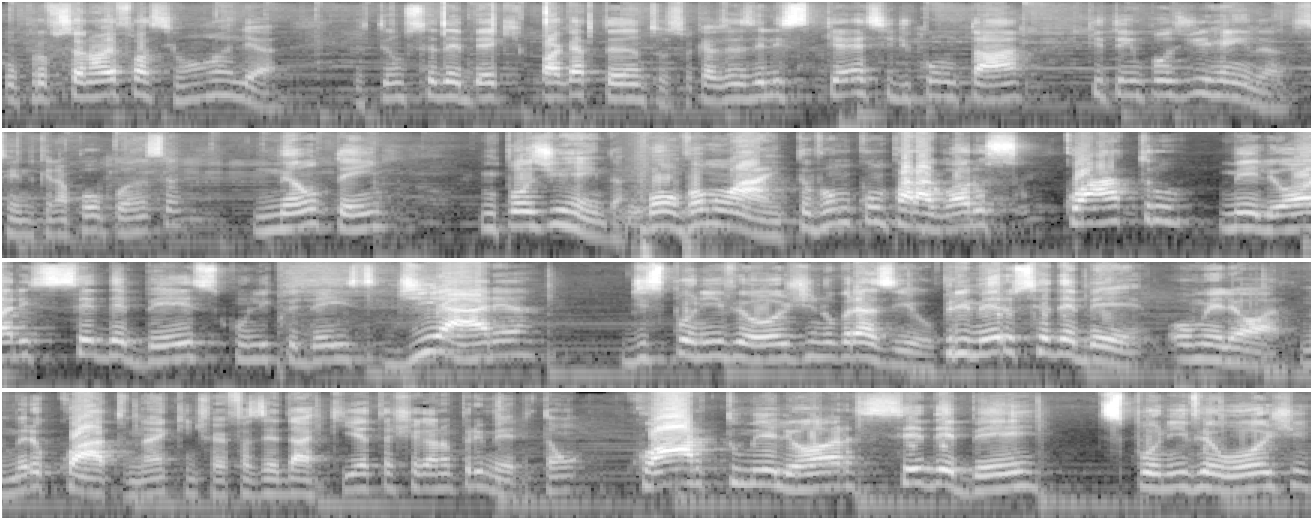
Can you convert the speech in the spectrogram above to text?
o profissional vai falar assim: olha, eu tenho um CDB que paga tanto, só que às vezes ele esquece de contar que tem imposto de renda, sendo que na poupança não tem imposto de renda. Bom, vamos lá. Então vamos comparar agora os quatro melhores CDBs com liquidez diária disponível hoje no Brasil. Primeiro CDB, ou melhor, número 4, né, que a gente vai fazer daqui até chegar no primeiro. Então, quarto melhor CDB disponível hoje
